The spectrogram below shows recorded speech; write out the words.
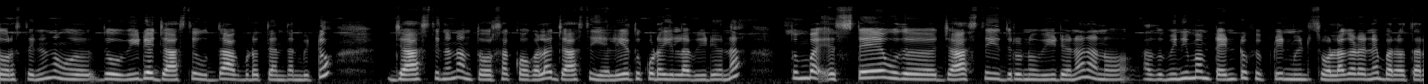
ತೋರಿಸ್ತೀನಿ. ನಾವು ಇದು ವೀಡಿಯೋ ಜಾಸ್ತಿ ಉದ್ದ ಆಗಿಬಿಡುತ್ತೆ ಅಂತಂದ್ಬಿಟ್ಟು ಜಾಸ್ತಿನ ನಾನು ತೋರ್ಸೋಕ್ಕೆ ಹೋಗಲ್ಲ. ಜಾಸ್ತಿ ಎಲೆಯೋದು ಕೂಡ ಇಲ್ಲ ವೀಡಿಯೋನ. ತುಂಬ ಎಷ್ಟೇ ಉದು, ಜಾಸ್ತಿ ಇದ್ರೂ ವೀಡಿಯೋನ ನಾನು ಅದು minimum ten to fifteen minutes ಒಳಗಡೆ ಬರೋ ಥರ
